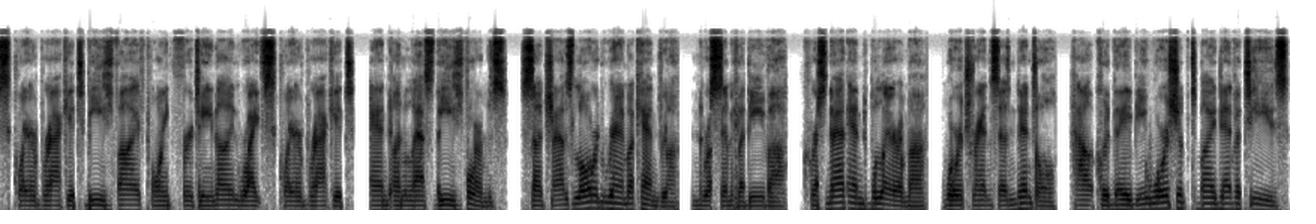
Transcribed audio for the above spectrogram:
square bracket B's 5.39 right square bracket, and unless these forms, such as Lord Ramakandra, Nrasimhadeva, Krishna and Balarama, were transcendental, how could they be worshipped by devotees,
